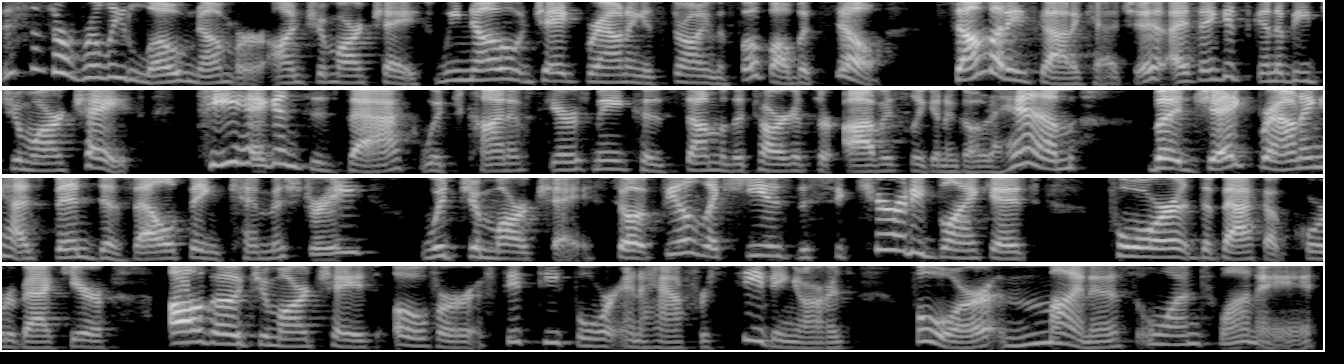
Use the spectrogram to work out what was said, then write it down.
this is a really low number on Ja'Marr Chase. We know Jake Browning is throwing the football, but still, somebody's got to catch it. I think it's going to be Ja'Marr Chase. Tee Higgins is back, which kind of scares me because some of the targets are obviously going to go to him. But Jake Browning has been developing chemistry with Ja'Marr Chase. So it feels like he is the security blanket for the backup quarterback here. I'll go Ja'Marr Chase over 54 and a half receiving yards for minus 120.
